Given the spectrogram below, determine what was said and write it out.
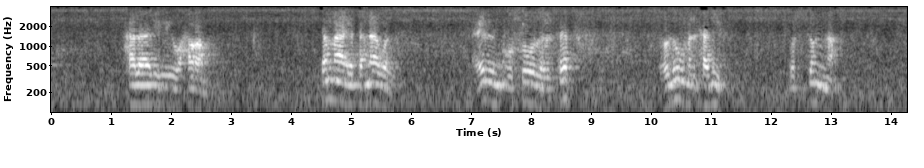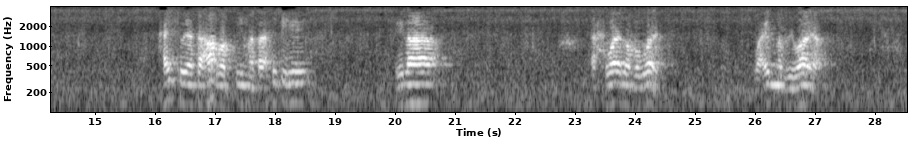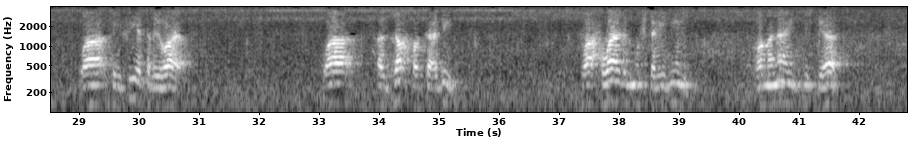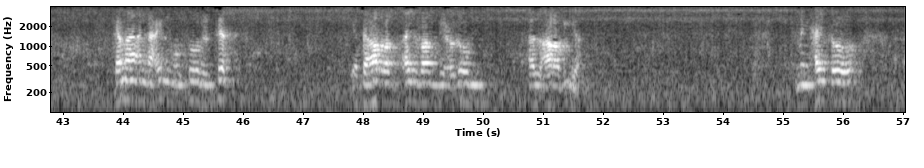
حلاله وحرامه. كما يتناول علم أصول الفقه علوم الحديث والسنة. حيث يتعرض في مباحثه إلى أحوال الرواة وعلم الرواية وكيفية الرواية والجرح والتعديل. وأحوال المجتهدين ومناهج الاجتهاد. كما أن علم أصول الفقه يتعرض أيضا بعلوم العربية من حيث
